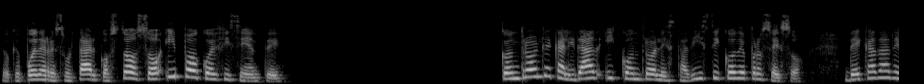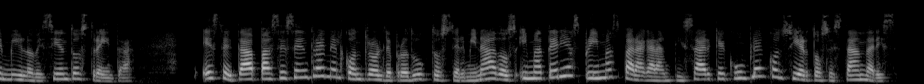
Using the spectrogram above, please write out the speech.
lo que puede resultar costoso y poco eficiente. Control de calidad y control estadístico de proceso, década de 1930. Esta etapa se centra en el control de productos terminados y materias primas para garantizar que cumplen con ciertos estándares.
